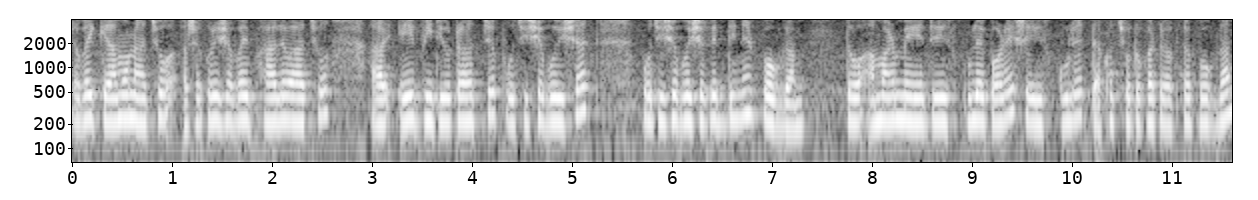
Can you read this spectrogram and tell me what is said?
সবাই কেমন আছো? আশা করি সবাই ভালো আছো। আর এই ভিডিওটা হচ্ছে পঁচিশে বৈশাখ। পঁচিশে বৈশাখের দিনের প্রোগ্রাম তো আমার মেয়ে যে স্কুলে পড়ে, সেই স্কুলের দেখো ছোটোখাটো একটা প্রোগ্রাম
